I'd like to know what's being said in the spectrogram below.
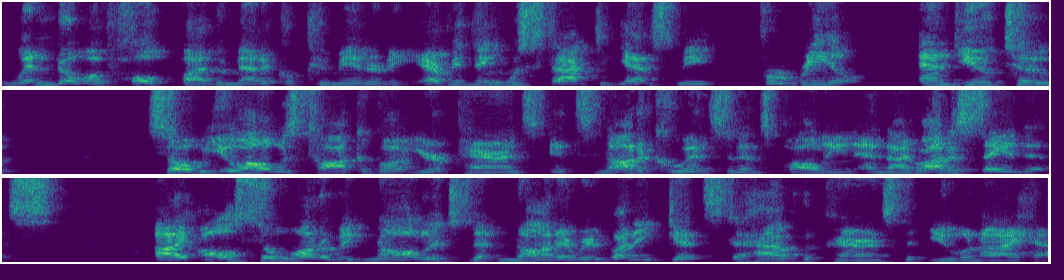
window of hope by the medical community. Everything was stacked against me for real, and you too. So you always talk about your parents. It's not a coincidence, Pauline, and I want to say this. I also want to acknowledge that not everybody gets to have the parents that you and I had.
